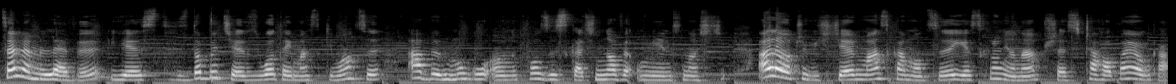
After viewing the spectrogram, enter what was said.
Celem lewy jest zdobycie złotej maski mocy, aby mógł on pozyskać nowe umiejętności. Ale oczywiście maska mocy jest chroniona przez czachopająka,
